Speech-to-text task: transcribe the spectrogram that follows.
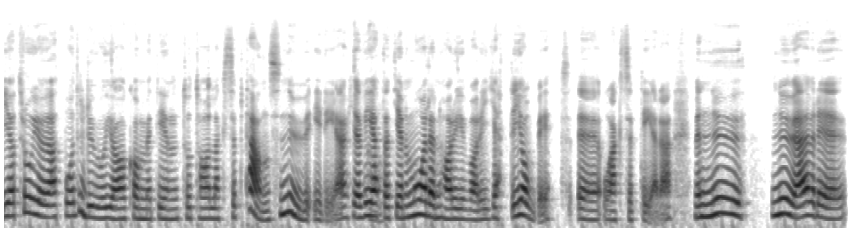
jag tror ju att både du och jag har kommit till en total acceptans nu i det. Jag vet ja. att genom åren har det ju varit jättejobbigt eh, att acceptera. Men nu, nu är det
